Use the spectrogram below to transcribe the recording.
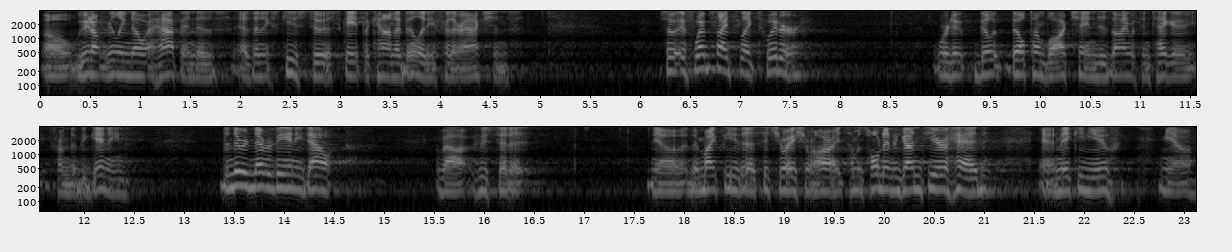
well, we don't really know what happened as, as an excuse to escape accountability for their actions. So if websites like Twitter were to build, built on blockchain designed with integrity from the beginning, then there would never be any doubt about who said it. You know, there might be the situation where, all right, someone's holding a gun to your head and making you, you know,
